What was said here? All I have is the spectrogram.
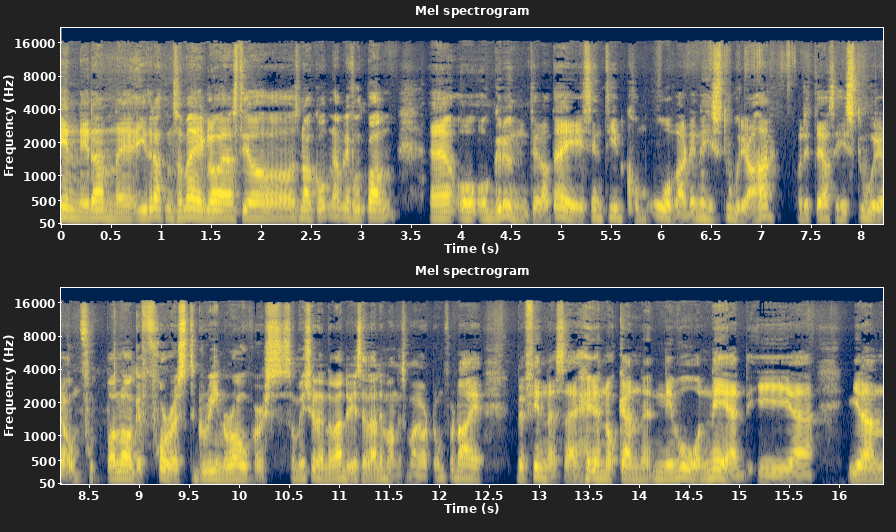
inn i den uh, idretten som jeg er gladest i å snakke om, nemlig fotballen. Og, og, grunnen til at jeg i sin tid kom over denne historien her, og dette er altså historien om fotballaget Forest Green Rovers, som ikke det nødvendigvis er veldig mange som har hørt om, for de befinner seg noen nivå ned i, i den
